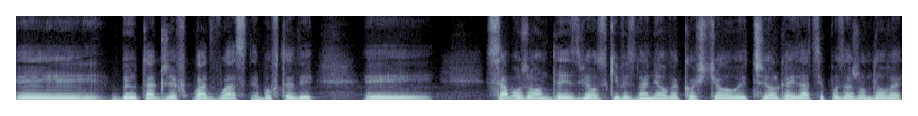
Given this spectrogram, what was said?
y, był także wkład własny, bo wtedy samorządy, związki wyznaniowe, kościoły czy organizacje pozarządowe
